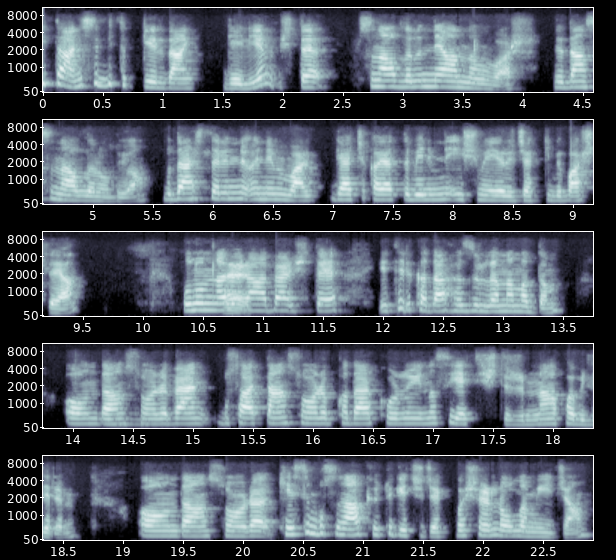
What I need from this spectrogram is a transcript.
bir tanesi bir tık geriden geleyim. İşte sınavların ne anlamı var? Neden sınavlar oluyor? Bu derslerin ne önemi var? Gerçek hayatta benim ne işime yarayacak gibi başlayan. Bununla Evet. beraber işte yeteri kadar hazırlanamadım. Ondan hı. sonra ben bu saatten sonra bu kadar konuyu nasıl yetiştiririm, ne yapabilirim? Ondan sonra kesin bu sınav kötü geçecek, başarılı olamayacağım.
